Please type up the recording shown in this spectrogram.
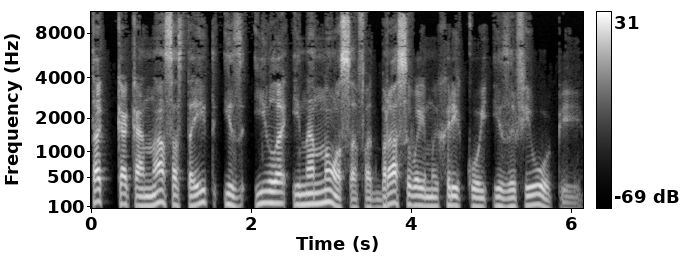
так как она состоит из ила и наносов, отбрасываемых рекой из Эфиопии.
